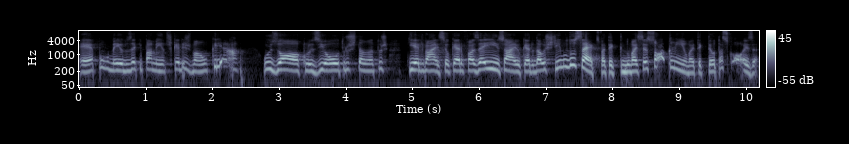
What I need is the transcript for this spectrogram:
É por meio dos equipamentos que eles vão criar. Os óculos e outros tantos que ele vai, se eu quero fazer isso, ah, eu quero dar o estímulo do sexo, vai ter que, não vai ser só clean, vai ter que ter outras coisas.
